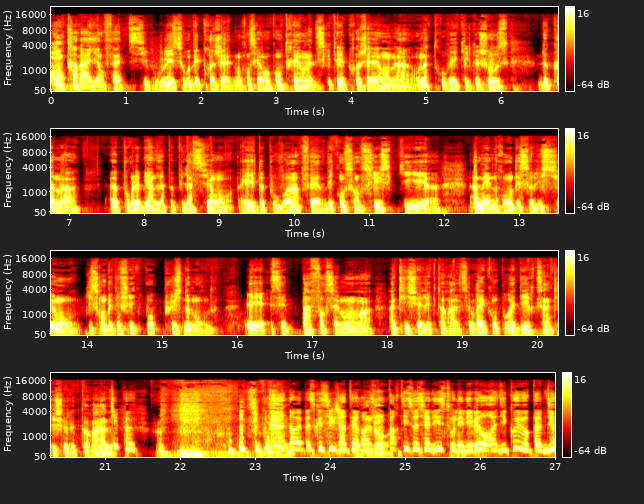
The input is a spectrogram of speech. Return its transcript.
on travaille en fait, si vous voulez, sur des projets. Donc, on s'est rencontrés, on a discuté des projets, on a on a trouvé quelque chose de commun euh, pour le bien de la population et de pouvoir faire des consensus qui euh, amèneront des solutions qui seront bénéfiques pour plus de monde. Et c'est pas forcément un, cliché électoral. C'est vrai qu'on pourrait dire que c'est un cliché électoral. Non mais parce que si j'interroge le Parti socialiste ou les libéraux radicaux, ils vont pas me dire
